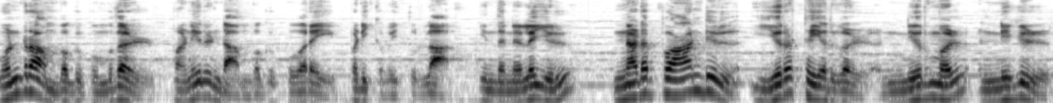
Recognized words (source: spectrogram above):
ஒன்றாம் வகுப்பு முதல் பனிரெண்டாம் வகுப்பு வரை படிக்க வைத்துள்ளார். இந்த நிலையில் நடப்பு ஆண்டில் இரட்டையர்கள் நிர்மல் நிகில்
